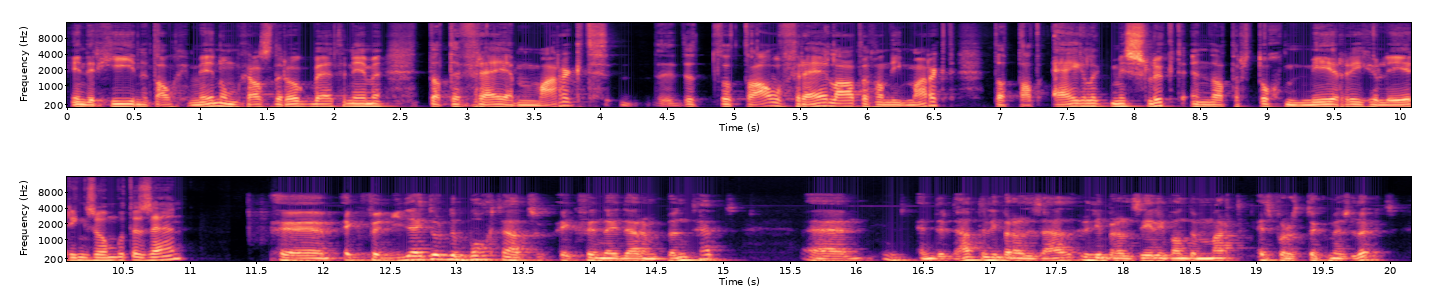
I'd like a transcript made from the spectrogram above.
energie in het algemeen, om gas er ook bij te nemen, dat de vrije markt, de totaal vrijlaten van die markt, dat dat eigenlijk mislukt en dat er toch meer regulering zou moeten zijn? Uh, ik vind niet dat je door de bocht gaat. Ik vind dat je daar een punt hebt. Uh, inderdaad, de liberalisering van de markt is voor een stuk mislukt.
